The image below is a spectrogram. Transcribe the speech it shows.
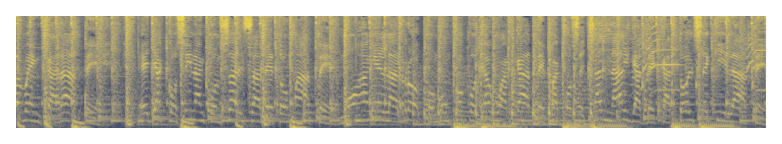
saben karate. Ellas cocinan con salsa de tomate, mojan el arroz con un poco de aguacate pa' cosechar nalgas de 14 quilates.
